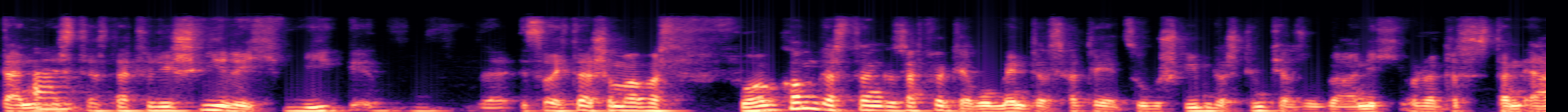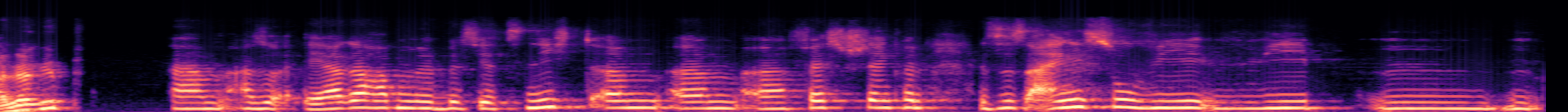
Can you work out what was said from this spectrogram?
dann. Ähm. ist das natürlich schwierig. Wie, äh, ist euch da schon mal was vorgekommen, dass dann gesagt wird, ja Moment, das hat er jetzt so geschrieben, das stimmt ja so gar nicht, oder dass es dann Ärger gibt? Ähm, also Ärger haben wir bis jetzt nicht ähm, ähm äh, feststellen können. Es ist eigentlich so wie, wie mm,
